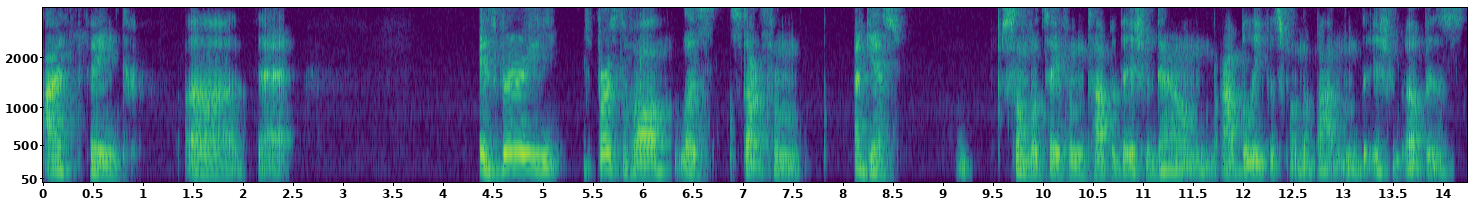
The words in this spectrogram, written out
I think uh, that it's very first of all let's start from i guess some would say from the top of the issue down. I believe it's from the bottom of the issue up is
